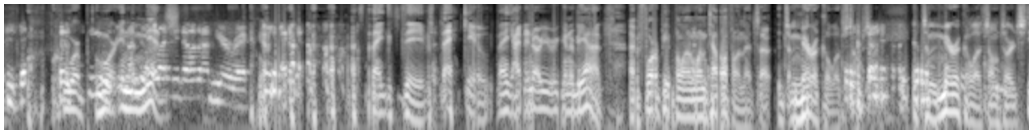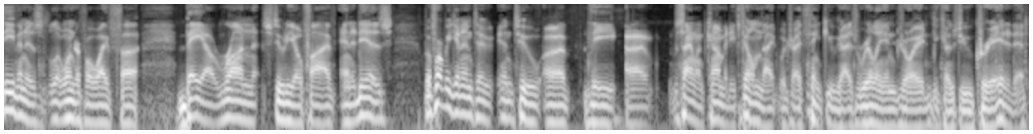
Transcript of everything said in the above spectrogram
who are who are in the I'm Let midst? you know that I'm here, Rick. Thank you, Steve. Thank you. Thank you. I didn't know you were going to be on. I have four people on one telephone. That's a it's a miracle of some sort. It's a miracle of some sort. Steve and his wonderful wife, uh, Bea, run Studio Five, and it is. Before we get into into uh, the uh, silent comedy film night, which I think you guys really enjoyed because you created it,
